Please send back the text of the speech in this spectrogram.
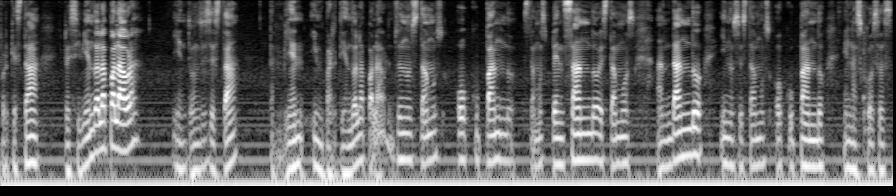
porque está recibiendo la palabra y entonces está también impartiendo la palabra. Entonces nos estamos ocupando, estamos pensando, estamos andando y nos estamos ocupando en las cosas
